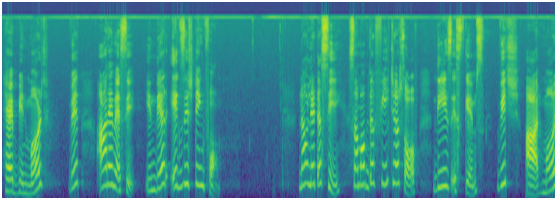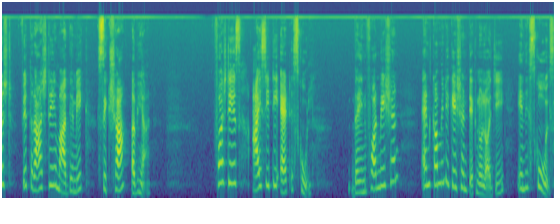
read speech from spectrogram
have been merged with RMSA in their existing form. Now, let us see some of the features of these schemes which are merged with Rashtriya Madhyamik Siksha Abhiyan. First is ICT at school. the information and communication technology in schools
